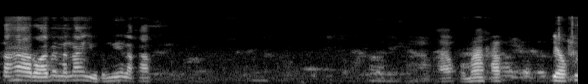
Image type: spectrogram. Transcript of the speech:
ถ้าห้าร้อยไม่มานั่งอยู่ตรงนี้หรอกครับ ครับผมมากครับ เดี๋ยวคุณ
